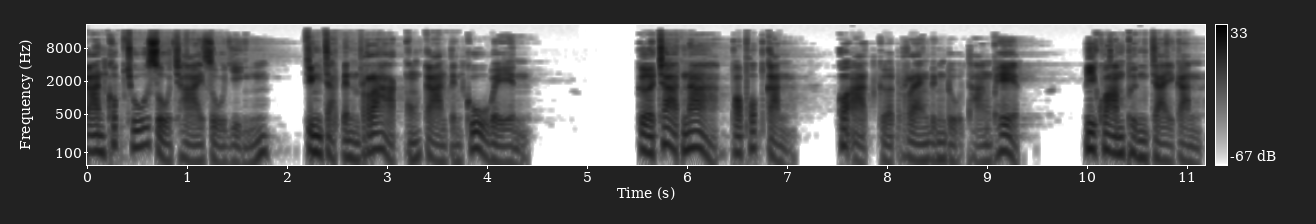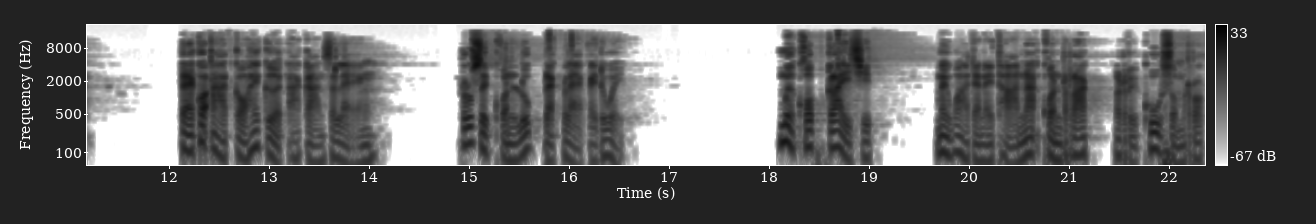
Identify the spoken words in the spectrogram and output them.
การคบชู้สู่ชายสู่หญิง จึงจัดเป็นรากของการเป็นคู่เวรเกิดชาติหน้าพอพบกัน ก็อาจเกิดแรงดึงดูดทางเพศ มีความพึงใจกัน แต่ก็อาจก่อให้เกิดอาการแสลง รู้สึกขนลุกแปลกๆไปด้วย เมื่อคบใกล้ชิด ไม่ว่าจะในฐานะคนรักหรือคู่สมรส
